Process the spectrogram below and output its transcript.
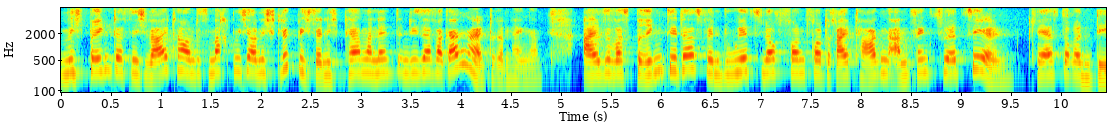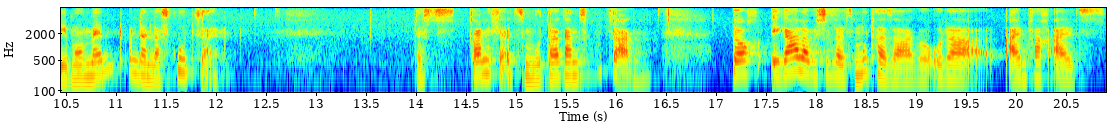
mich bringt das nicht weiter und es macht mich auch nicht glücklich, wenn ich permanent in dieser Vergangenheit drin hänge. Also was bringt dir das, wenn du jetzt noch von vor drei Tagen anfängst zu erzählen? Klär es doch in dem Moment und dann lass gut sein. Das kann ich als Mutter ganz gut sagen. Doch egal, ob ich das als Mutter sage oder einfach als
